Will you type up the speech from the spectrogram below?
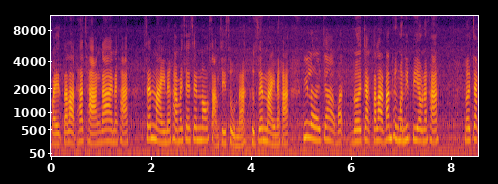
ไปตลาดท่าช้างได้นะคะ เส้นในนะคะไม่ใช่เส้นนอก340นะคือเส้นในนะคะ นี่เลยจากวัดเลยจากตลาดบ้านทึงมานิดเดียวนะคะ เลยจาก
